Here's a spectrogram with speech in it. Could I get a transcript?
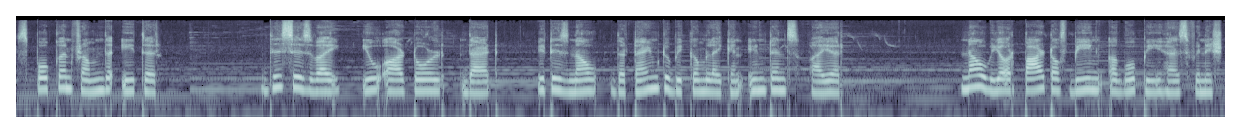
spoken from the ether. This is why you are told that it is now the time to become like an intense fire. Now your part of being a gopi has finished.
